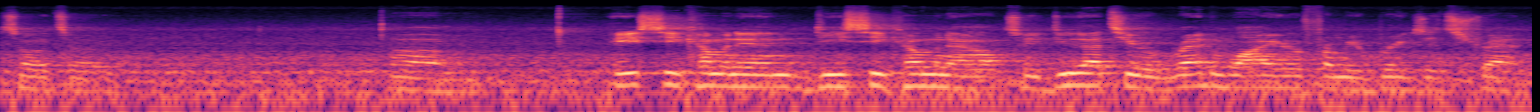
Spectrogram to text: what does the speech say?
So it's a um, AC coming in, DC coming out. So you do that to your red wire from your Briggs & Stratton.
